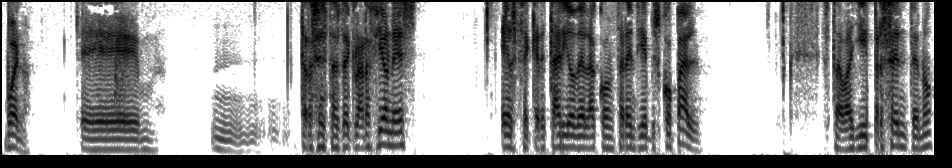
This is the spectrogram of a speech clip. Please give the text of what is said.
Bueno, eh, tras estas declaraciones, el secretario de la conferencia episcopal estaba allí presente, ¿no?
